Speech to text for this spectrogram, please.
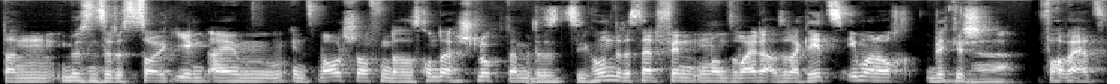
dann müssen sie das Zeug irgendeinem ins Maul stopfen, dass es runterschluckt, damit die Hunde das nicht finden und so weiter. Also da geht's immer noch wirklich Ja. vorwärts.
